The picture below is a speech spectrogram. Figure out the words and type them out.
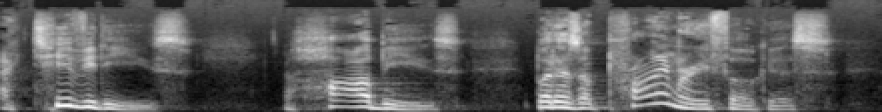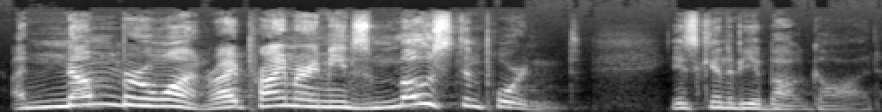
activities, hobbies, but as a primary focus, a number one, right? Primary means most important, is going to be about God.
